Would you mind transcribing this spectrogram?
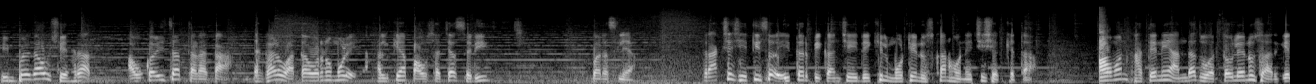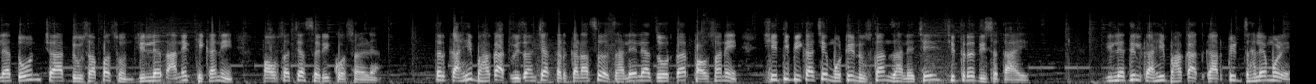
Pimpalgaon शहरात अवकाळीचा तडाखा. ढगाळ वातावरणामुळे हलक्या पावसाच्या सरी बरसल्या. द्राक्ष शेतीसह इतर पिकांचे देखील मोठे नुकसान होण्याची शक्यता. हवामान खात्याने अंदाज वर्तवल्यानुसार गेल्या दोन चार दिवसापासून जिल्ह्यात अनेक ठिकाणी पावसाच्या सरी कोसळल्या. तर काही भागात विजांच्या कडकडासह झालेल्या जोरदार पावसाने शेती पिकाचे मोठे नुकसान झाल्याचे चित्र दिसत आहे. जिल्ह्यातील काही भागात गारपीट झाल्यामुळे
